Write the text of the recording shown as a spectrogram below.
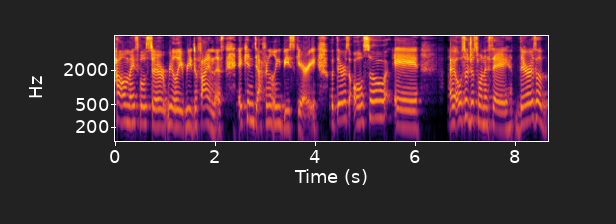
How am I supposed to really redefine this? It can definitely be scary, but there's also a I also just want to say there is a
